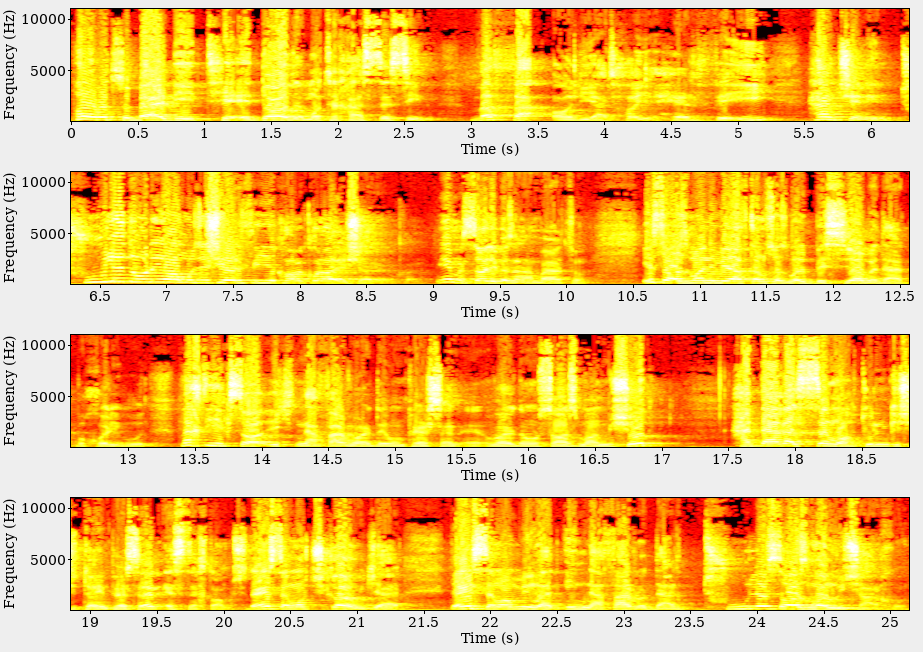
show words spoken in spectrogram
پارامتر بعدی تعداد متخصصین و فعالیت های حرفه‌ای همچنین طول دوره آموزش حرفه‌ای کارکنان اشاره می‌کنه. یه مثالی بزنم براتون. یه سازمانی می‌رفتم سازمان بسیار به درد بخوری بود. وقتی یک, سا... یک نفر وارد اون پرسن وارد اون سازمان می‌شد حداقل سه ماه طول می‌کشید تا این پرسنل استخدام بشه. در این سه ماه چیکار می‌کرد؟ در این سه ماه میومد این نفر رو در طول سازمان میچرخوند.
